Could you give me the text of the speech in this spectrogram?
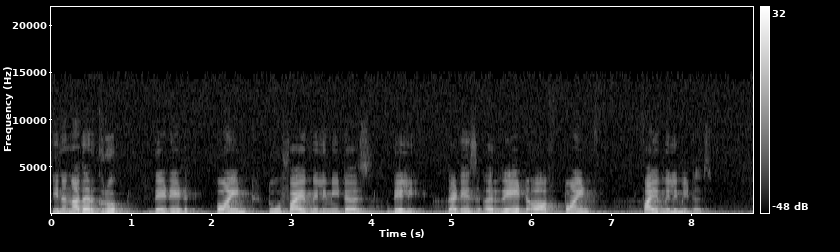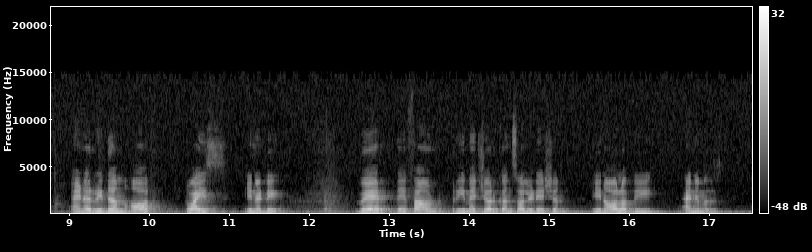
In another group, they did 0.25 millimeters daily. That is a rate of 0.5 millimeters and a rhythm of twice in a day where they found premature consolidation in all of the animals.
